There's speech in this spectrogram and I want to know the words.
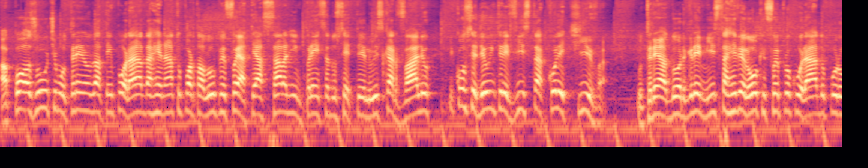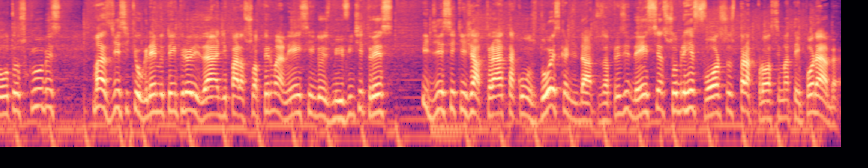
Após o último treino da temporada, Renato Portaluppi foi até a sala de imprensa do CT Luiz Carvalho e concedeu entrevista coletiva. O treinador gremista revelou que foi procurado por outros clubes, mas disse que o Grêmio tem prioridade para sua permanência em 2023 e disse que já trata com os dois candidatos à presidência sobre reforços para a próxima temporada.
